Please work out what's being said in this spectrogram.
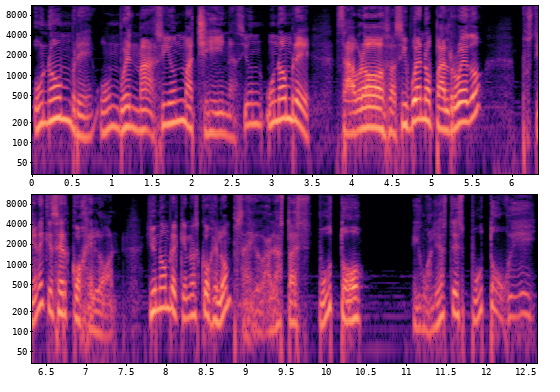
Un hombre, un buen así un machín, así un, hombre sabroso, así bueno para el ruedo, pues tiene que ser cogelón. Y un hombre que no es cogelón, pues igual hasta es puto. Igual ya es puto, güey.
